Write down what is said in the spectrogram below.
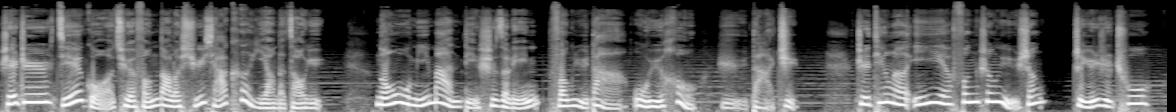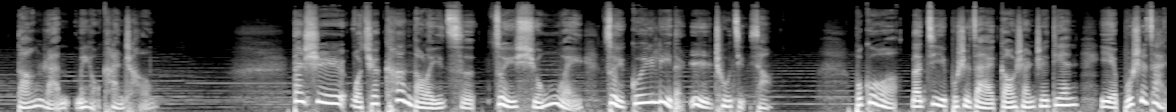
谁知结果却逢到了徐霞客一样的遭遇。浓雾弥漫，抵狮子林，风雨大，雾愈厚，雨大至，只听了一夜风声雨声。至于日出，当然没有看成。但是我却看到了一次最雄伟、最瑰丽的日出景象。不过，那既不是在高山之巅，也不是在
